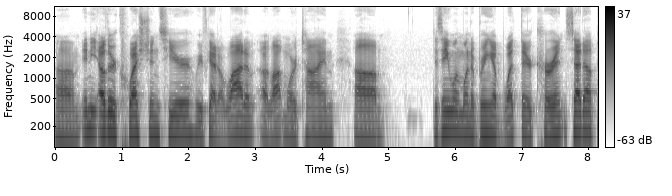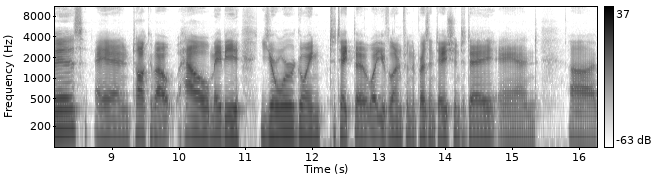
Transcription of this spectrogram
Um, any other questions here? We've got a lot of a lot more time. Um, does anyone want to bring up what their current setup is and talk about how maybe you're going to take the what you've learned from the presentation today and uh,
